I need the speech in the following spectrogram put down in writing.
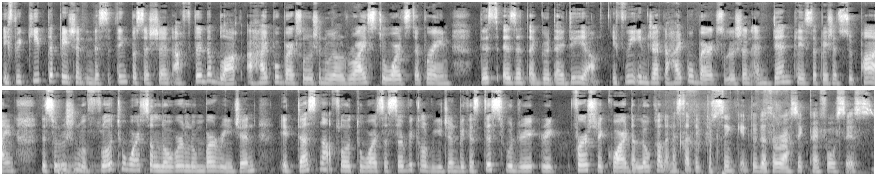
If we keep the patient in the sitting position after the block, a hypobaric solution will rise towards the brain. This isn't a good idea. If we inject a hypobaric solution and then place the patient supine, the solution will flow towards the lower lumbar region. It does not flow towards the cervical region because this would re- re- first require the local anesthetic to sink into the thoracic kyphosis.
